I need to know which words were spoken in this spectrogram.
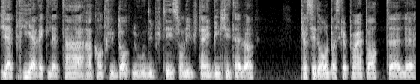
j'ai appris avec le temps à rencontrer d'autres nouveaux députés sur les huit ans et demi que j'étais là que c'est drôle parce que peu importe euh, le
